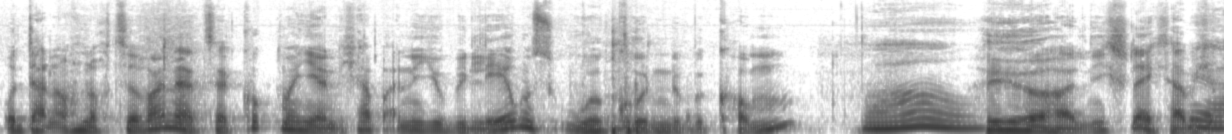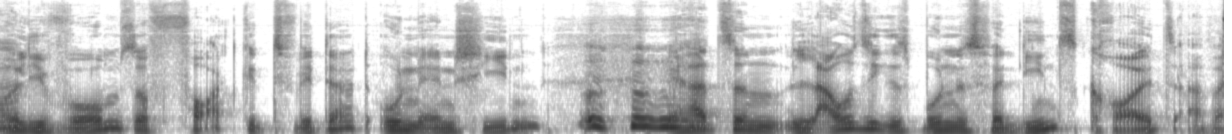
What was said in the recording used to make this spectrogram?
und dann auch noch zur Weihnachtszeit. Guck mal hier, und ich habe eine Jubiläumsurkunde bekommen. Wow. Ja, nicht schlecht. Habe ja. ich Olli Wurm sofort getwittert, unentschieden. er hat so ein lausiges Bundesverdienstkreuz, aber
